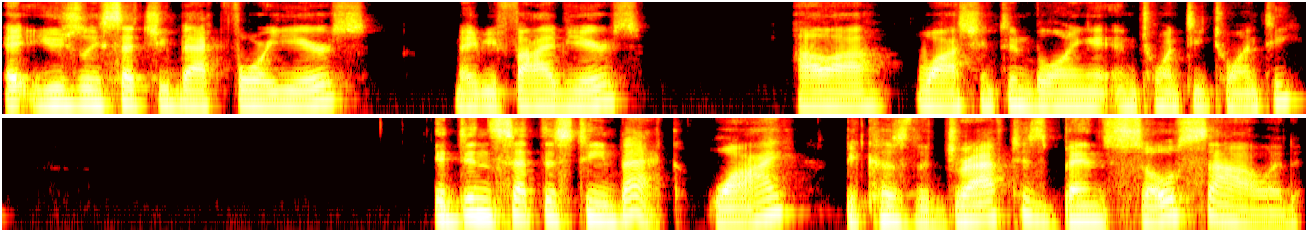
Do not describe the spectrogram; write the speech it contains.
it usually sets you back four years, maybe five years, a la Washington blowing it in 2020 it didn't set this team back. Why? Because the draft has been so solid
